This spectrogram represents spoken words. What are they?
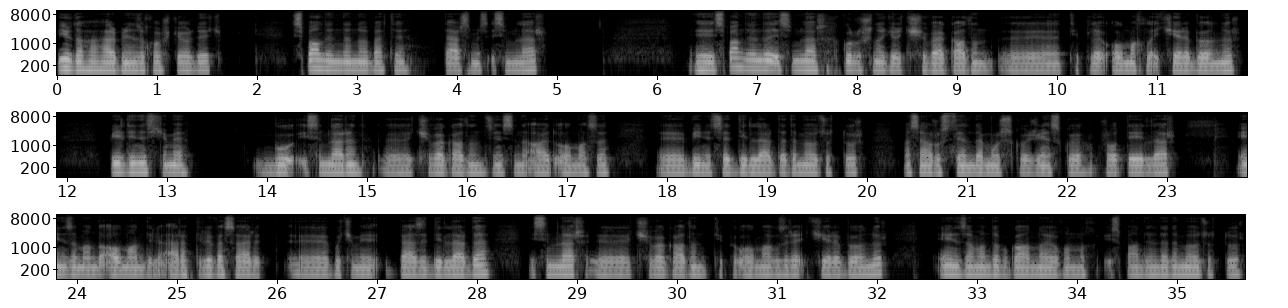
Bir daha hər birinizi xoş gördük. İspan dilində növbəti dərsimiz isimlər. E, İspan dilində isimlər quruluşuna görə kişi və qadın e, tipli olmaqla iki yerə bölünür. Bildiyiniz kimi bu isimlərin e, kişi və qadın cinsinə aid olması e, bir neçə dillərdə də mövcuddur. Məsələn, rus dilində mursko, jensko rod deyirlər. Eyni zamanda alman dili, ərəb dili və s. E, bu kimi bəzi dillərdə isimlər e, kişi və qadın tipi olmaq üzrə iki yerə bölünür. Eyni zamanda bu qanuna uyğunluq İspan dilində də mövcuddur.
